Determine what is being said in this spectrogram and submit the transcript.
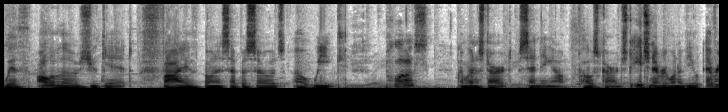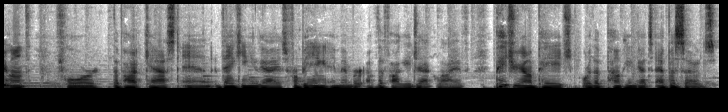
With all of those, you get 5 bonus episodes a week. Plus, I'm going to start sending out postcards to each and every one of you every month for the podcast and thanking you guys for being a member of the Foggy Jack Live Patreon page or the Pumpkin Guts episodes.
